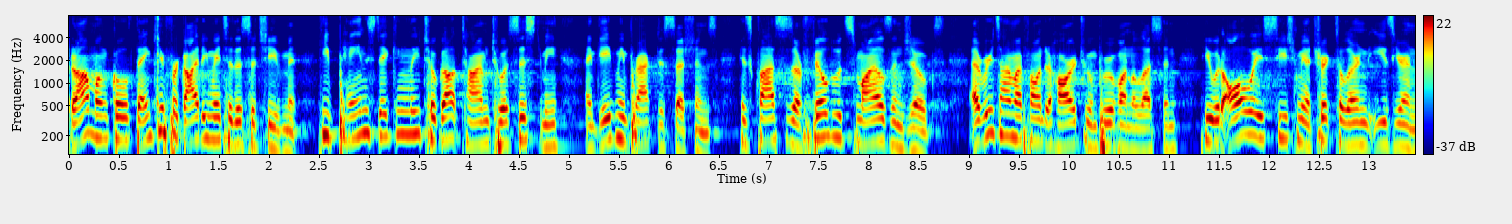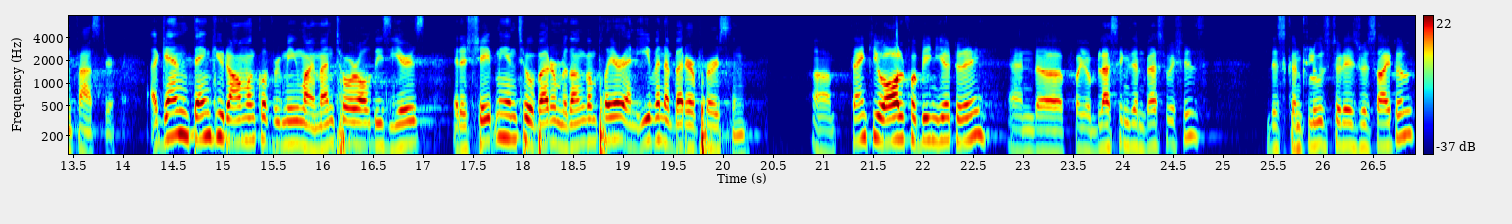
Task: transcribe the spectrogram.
Ram Uncle, thank you for guiding me to this achievement. He painstakingly took out time to assist me and gave me practice sessions. His classes are filled with smiles and jokes. Every time I found it hard to improve on a lesson, he would always teach me a trick to learn easier and faster. Again, thank you, Ram Uncle, for being my mentor all these years. It has shaped me into a better Mridangam player and even a better person. Uh, thank you all for being here today and uh, for your blessings and best wishes. This concludes today's recital.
